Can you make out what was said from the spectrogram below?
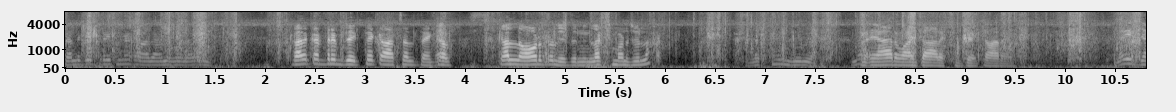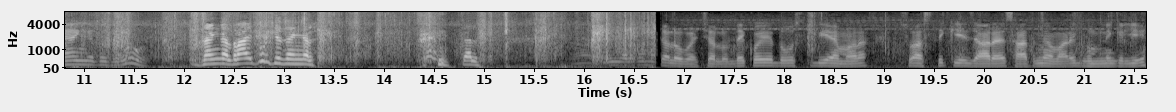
कल के ट्रिप में कहा जाने वाला है? कल का ट्रिप देखते कहाँ चलते हैं। कल कल और तो लेते नहीं लक्ष्मण झूला। लक्ष्मण झूला? नहीं यार वहाँ जा रखे बेकार है। नहीं जाएँगे तो ज़रूर। जंगल रायपुर के जंगल। कल। चलो भाई चलो। देखो ये दोस्त भी है हमारा। स्वास्थ्य किए जा रहा है साथ में हमारे घूमने के लिए।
